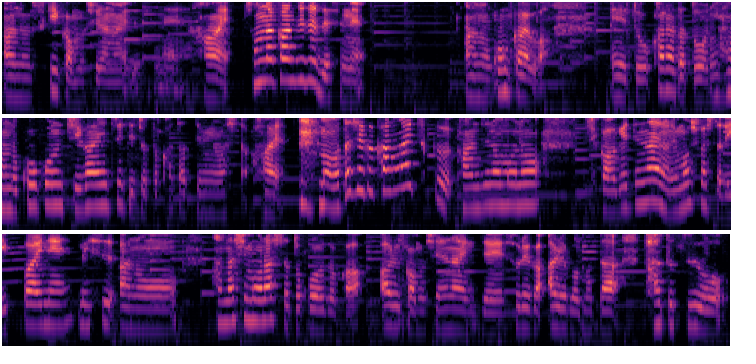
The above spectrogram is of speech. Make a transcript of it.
あの好きかもしれないですね。はい。そんな感じでですね、あの、今回は、えっ、ー、と、カナダと日本の高校の違いについてちょっと語ってみました。はい。まあ私が考えつく感じのものしかあげてないので、もしかしたらいっぱいね、ミス、あのー話漏らしたところとかあるかもしれないので、それがあればまたパート2を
